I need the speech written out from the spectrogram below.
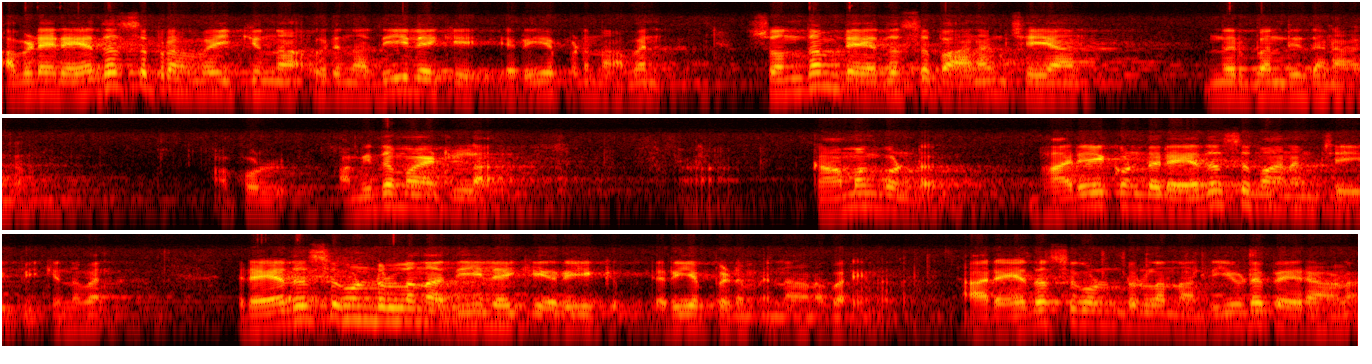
അവിടെ രേതസ് പ്രവഹിക്കുന്ന ഒരു നദിയിലേക്ക് എറിയപ്പെടുന്ന അവൻ സ്വന്തം രേതസ് പാനം ചെയ്യാൻ നിർബന്ധിതനാകും. അപ്പോൾ അമിതമായിട്ടുള്ള കാമം കൊണ്ട് ഭാര്യയെ കൊണ്ട് രേതസ് പാനം ചെയ്യിപ്പിക്കുന്നവൻ രേതസ് കൊണ്ടുള്ള നദിയിലേക്ക് എറിയ എറിയപ്പെടും എന്നാണ് പറയുന്നത്. ആ രേതസ് കൊണ്ടുള്ള നദിയുടെ പേരാണ്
